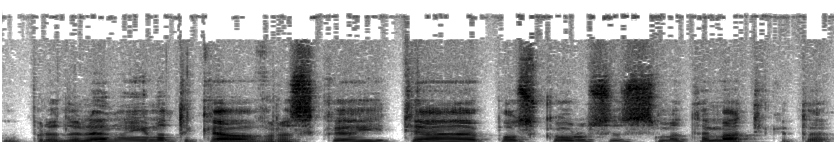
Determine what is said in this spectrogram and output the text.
Определено има такава връзка и тя е по-скоро с математиката.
